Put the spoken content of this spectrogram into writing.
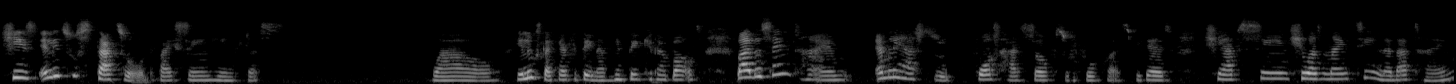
She's a little startled by seeing him because wow he looks like everything I've been thinking about. But at the same time Emily has to force herself to focus because she had seen she was 19 at that time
